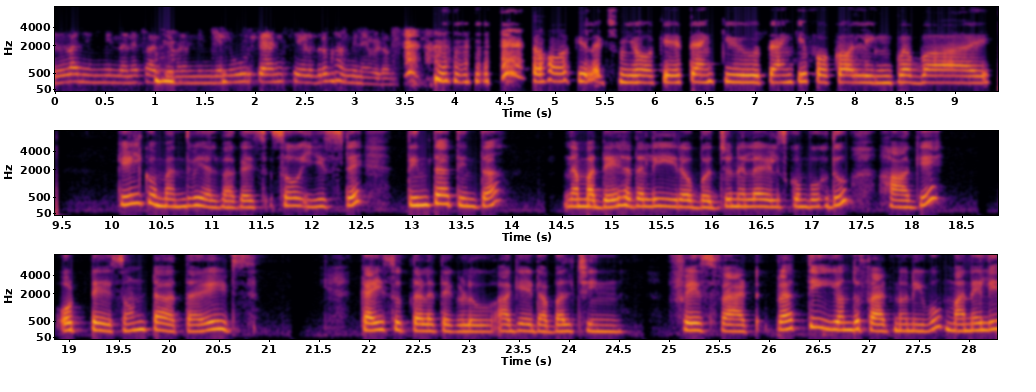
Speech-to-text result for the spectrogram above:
ಎಲ್ಲ ನಿಮ್ಮಿಂದಾನೇ ಸಾಧ್ಯ ಮೇಡಮ್ ನಿಮ್ಗೆ ನೂರ್ ಥ್ಯಾಂಕ್ಸ್ ಹೇಳಿದ್ರು ಕಮ್ಮಿನೇ madam okay Lakshmi okay. Thank you thank you for calling bye ಕೇಳ್ಕೊಂಬಂದ್ವಿ ಅಲ್ವಾ ಗೈಸ್ ಸೊ ಇಷ್ಟೇ ತಿಂತ ತಿಂತ ನಮ್ಮ ದೇಹದಲ್ಲಿ ಇರೋ ಬೊಜ್ಜನ್ನೆಲ್ಲ ಇಳಿಸ್ಕೊಬಹುದು. ಹಾಗೆ ಹೊಟ್ಟೆ ಸೊಂಟ ತೈಡ್ಸ್ ಕೈ ಸುತ್ತಳತೆಗಳು ಹಾಗೆ ಡಬಲ್ ಚಿನ್ ಫೇಸ್ ಫ್ಯಾಟ್, ಪ್ರತಿಯೊಂದು ಫ್ಯಾಟ್ನು ನೀವು ಮನೇಲಿ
